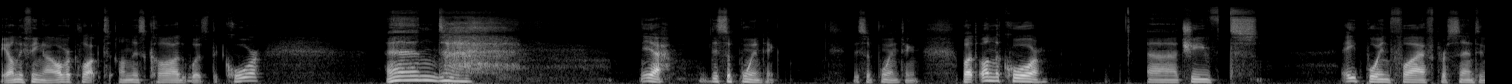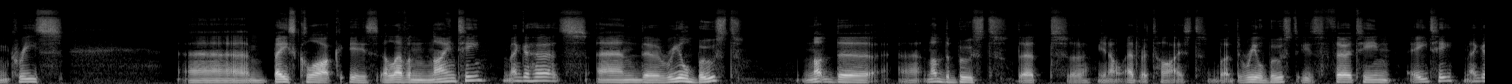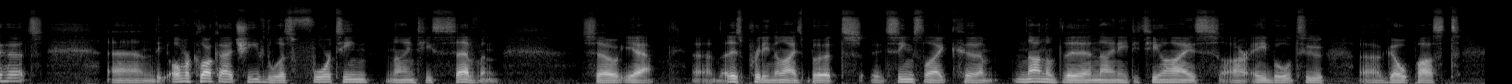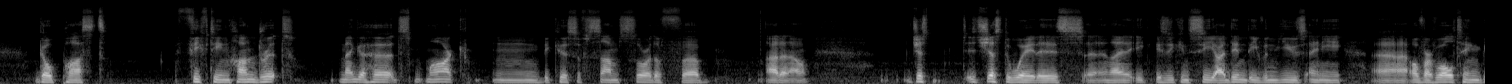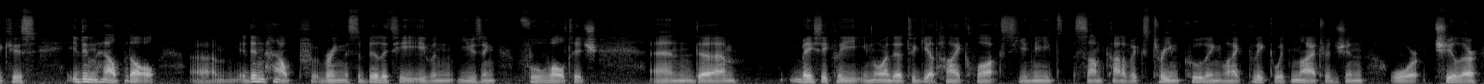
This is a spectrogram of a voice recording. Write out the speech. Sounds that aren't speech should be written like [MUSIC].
The only thing I overclocked on this card was the core. And uh, [SIGHS] yeah, disappointing. Disappointing. But on the core, uh, achieved 8.5% increase. Uh, base clock is 1190 megahertz, and the real boost, not the uh, not the boost that uh, you know advertised, but the real boost is 1380 megahertz, and the overclock I achieved was 1497. So yeah, uh, that is pretty nice, but it seems like um, none of the 980 Ti's are able to uh, go past go past 1500 megahertz mark um, because of some sort of uh, I don't know. Just it's just the way it is, and I, as you can see, I didn't even use any uh, overvolting because it didn't help at all. Um, it didn't help bring the stability even using full voltage. And um, basically in order to get high clocks you need some kind of extreme cooling like liquid nitrogen or chiller.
